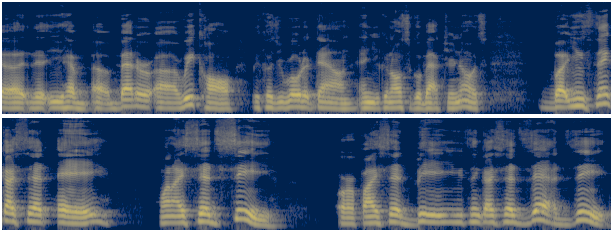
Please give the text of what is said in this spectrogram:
uh, you have a better uh, recall because you wrote it down, and you can also go back to your notes. But you think I said A when I said C, or if I said B, you think I said Z, Z.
